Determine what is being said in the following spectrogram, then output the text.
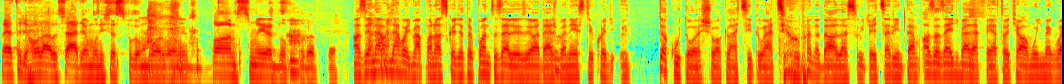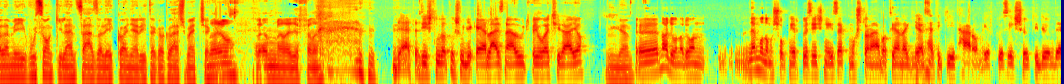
Lehet, hogy a halálos ágyamon is ezt fogom morvolni, hogy Barnes miért dobtad Azért ne, nehogy már panaszkodjatok, pont az előző adásban néztük, hogy tök utolsó a clutch szituációkban a Dallas, úgyhogy szerintem az az egy belefért, hogyha amúgy meg valami 29%-kal nyeritek a clutch meccseket. Na jó, rendben legyen fene. De hát ez is tudatos, ugye Kerláznál úgy, hogy jól csinálja. Igen. Nagyon-nagyon, nem mondom sok mérkőzést nézek, mostanában tényleg ilyen heti két-három mérkőzés sőt időm, de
